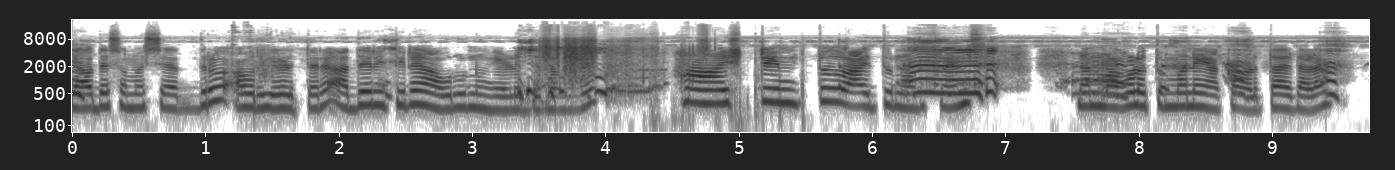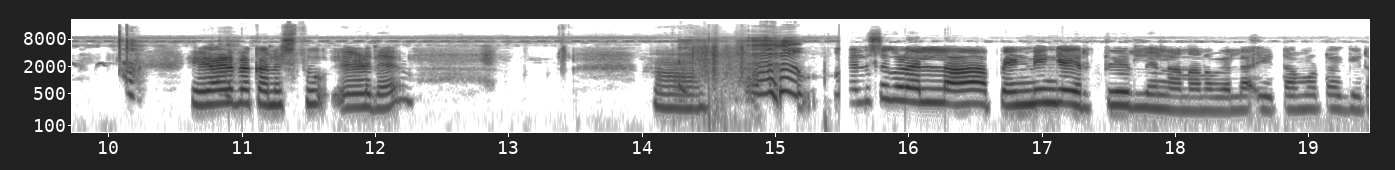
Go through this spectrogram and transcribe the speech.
ಯಾವುದೇ ಸಮಸ್ಯೆ ಆದರೂ ಅವ್ರು ಹೇಳ್ತಾರೆ. ಅದೇ ರೀತಿಯೇ ಅವರೂ ಹೇಳಿದ್ರು ನಮಗೆ. ಹಾಂ, ಇಷ್ಟಿಂತೂ ಆಯಿತು ನೋಡಿ ಫ್ರೆಂಡ್ಸ್ ನನ್ನ ಮಗಳು ತುಂಬಾ ಯಾಕೆ ಅಳ್ತಾ ಇದ್ದಾಳೆ. ಹೇಳ್ಬೇಕನ್ನಿಸ್ತು, ಹೇಳಿದೆ. ಕೆಲಸಗಳೆಲ್ಲ ಪೆಂಡಿಂಗೇ ಇರ್ತಿರಲಿಲ್ಲ ನಾವೆಲ್ಲ ಈ ಟೊಮೊಟೊ ಗಿಡ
